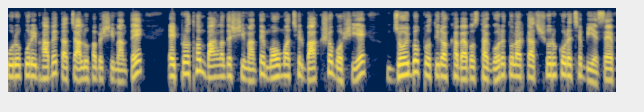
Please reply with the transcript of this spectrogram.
পুরোপুরিভাবে তা চালু হবে সীমান্তে। এই প্রথম বাংলাদেশ সীমান্তে মৌমাছির বাক্স বসিয়ে জৈব প্রতিরক্ষা ব্যবস্থা গড়ে তোলার কাজ শুরু করেছে বিএসএফ।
